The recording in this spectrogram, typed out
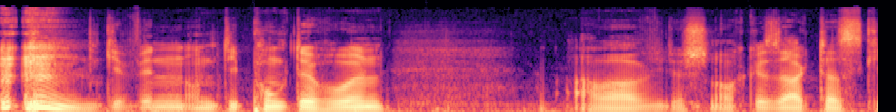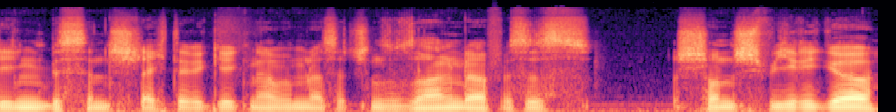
gewinnen und die Punkte holen. Aber wie du schon auch gesagt hast, gegen ein bisschen schlechtere Gegner, wenn man das jetzt schon so sagen darf, ist es schon schwieriger,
